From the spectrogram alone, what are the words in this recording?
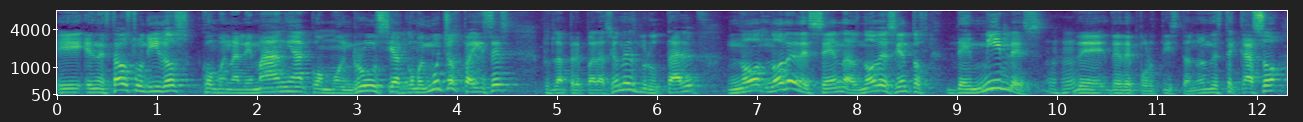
eh, en Estados Unidos, como en Alemania, como en Rusia, como en muchos países, pues la preparación es brutal, no, no de decenas, no de cientos, de miles de, de deportistas, ¿no? En este caso,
